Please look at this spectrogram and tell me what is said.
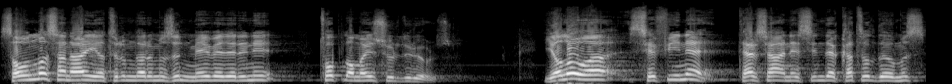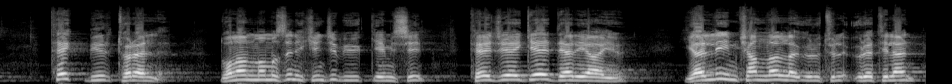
Savunma sanayi yatırımlarımızın meyvelerini toplamayı sürdürüyoruz. Yalova Sefine Tersanesi'nde katıldığımız tek bir törenle donanmamızın ikinci büyük gemisi TCG Derya'yı yerli imkanlarla üretilen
